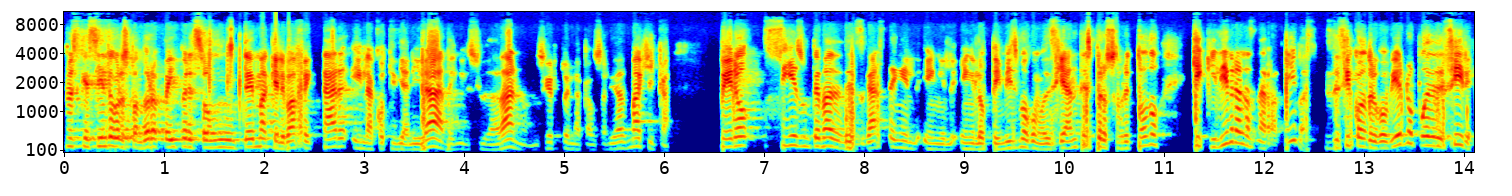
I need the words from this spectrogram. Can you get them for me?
no es que siento que los Pandora Papers son un tema que le va a afectar en la cotidianidad, en el ciudadano, ¿no es cierto?, en la causalidad mágica, pero sí es un tema de desgaste en el, en el, en el optimismo, como decía antes, pero sobre todo que equilibra las narrativas. Es decir, cuando el gobierno puede decir,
